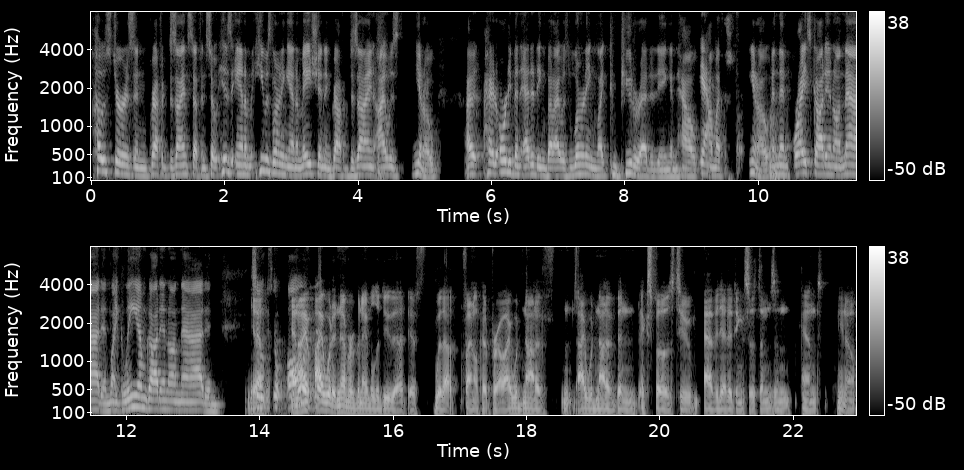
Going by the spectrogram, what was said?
posters and graphic design stuff. And so his anim he was learning animation and graphic design. I was you know I had already been editing, but I was learning like computer editing and how Yeah. how much you know. And then Bryce got in on that, and like Liam got in on that, and yeah so so all and I, the- I would have never been able to do that if without Final Cut Pro. I would not have I would not have been exposed to Avid editing systems and and you know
